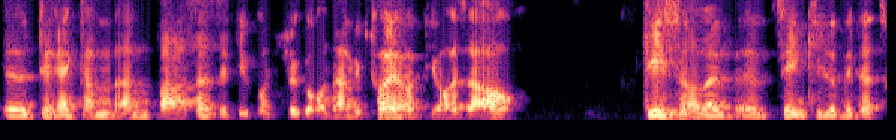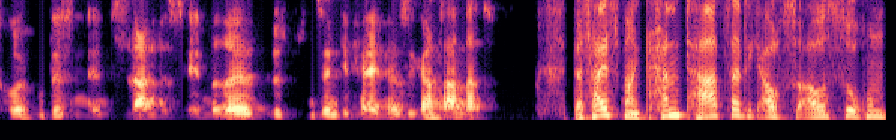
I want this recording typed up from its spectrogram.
äh, direkt am, am Wasser sind die Grundstücke unheimlich teuer und die Häuser auch. Gehst du aber äh, zehn Kilometer zurück, ein bisschen ins Landesinnere, sind die Verhältnisse ganz anders. Das heißt, man kann tatsächlich auch so aussuchen,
